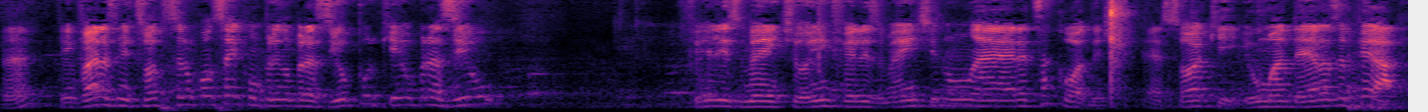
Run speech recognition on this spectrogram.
né? tem várias mitzvot que você não consegue cumprir no Brasil porque o Brasil felizmente ou infelizmente não é Eretz HaKodesh é só aqui e uma delas é PA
